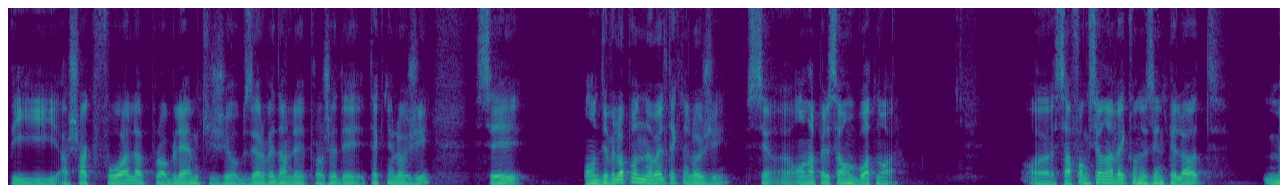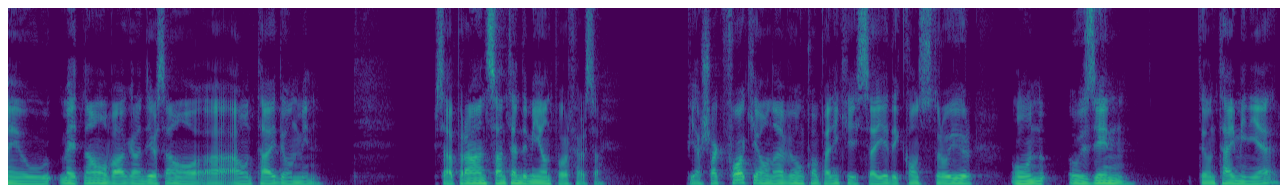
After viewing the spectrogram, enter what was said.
puis, à chaque fois, le problème que j'ai observé dans les projets de technologie, c'est on développe une nouvelle technologie, on appelle ça une boîte noire. Euh, ça fonctionne avec une usine pilote, mais maintenant on va agrandir ça à, une taille d'une mine. ça prend une centaine de millions pour faire ça. Puis à chaque fois qu'on a vu une compagnie qui essayait de construire une usine d'une taille minière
